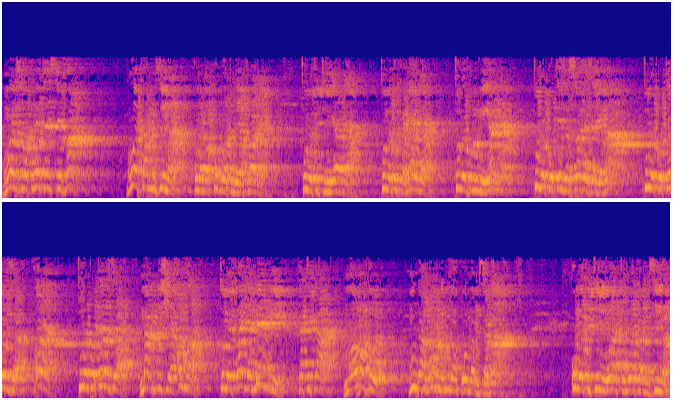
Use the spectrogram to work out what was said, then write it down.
mwezi wa kuleta istighfar mwaka mzima kuna makubwa tumeyafanya. Tumefitiniana tumetukanyana tumedhulumiana tumepoteza swala za jamaa tumepoteza fara tumepoteza maamrisho ya Allah. Tumefanya mengi katika maovu. Muda huu ni muda wa kuomba msamaha. Umefitini watu mwaka mzima.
